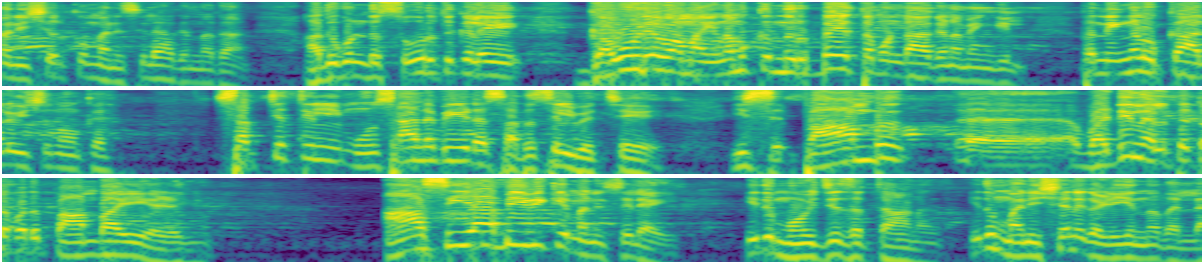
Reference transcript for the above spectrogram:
മനുഷ്യർക്കും മനസ്സിലാകുന്നതാണ്. അതുകൊണ്ട് സുഹൃത്തുക്കളെ ഗൗരവമായി നമുക്ക് നിർഭയത്വം ഉണ്ടാകണമെങ്കിൽ ഇപ്പൊ നിങ്ങളൊക്കെ ആലോചിച്ച് നോക്ക്. സത്യത്തിൽ മൂസാനബിയുടെ സദസ്സിൽ വെച്ച് ഇസ് പാമ്പ് വടി നിലത്തിട്ടപ്പോൾ അത് പാമ്പായി എഴഞ്ഞു. ആസിയ ബീവിക്ക് മനസ്സിലായി. ഇത് മോചിതത്താണ്. ഇത് മനുഷ്യന് കഴിയുന്നതല്ല.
